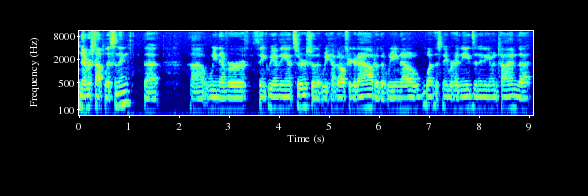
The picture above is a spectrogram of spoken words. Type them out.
never stop listening. That uh, we never think we have the answers, or that we have it all figured out, or that we know what this neighborhood needs at any given time. That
